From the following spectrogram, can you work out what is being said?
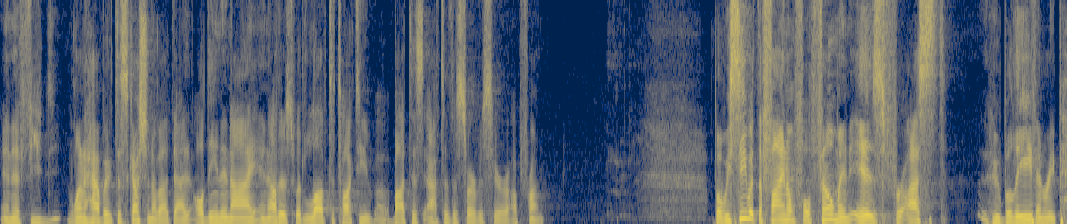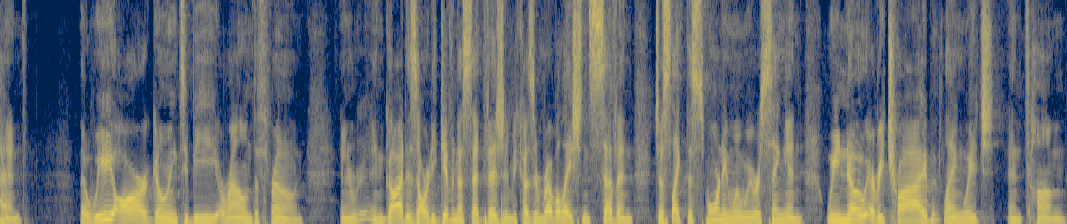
And if you want to have a discussion about that, Aldine and I and others would love to talk to you about this after the service here up front. But we see what the final fulfillment is for us who believe and repent that we are going to be around the throne. And, and, God has already given us that vision because in Revelation 7, just like this morning when we were singing, we know every tribe, language, and tongue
